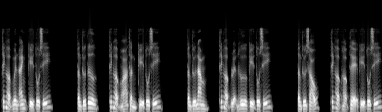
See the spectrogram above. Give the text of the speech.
thích hợp nguyên anh kỳ tu sĩ. Tầng thứ tư, thích hợp hóa thần kỳ tu sĩ. Tầng thứ năm, thích hợp luyện hư kỳ tu sĩ tầng thứ sáu, thích hợp hợp thể kỳ tu sĩ.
